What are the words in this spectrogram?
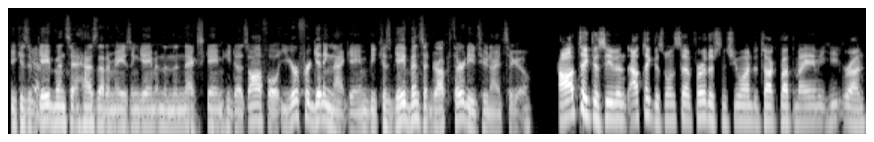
Because if Yeah. Gabe Vincent has that amazing game and then the next game he does awful, you're forgetting that game because Gabe Vincent dropped 30 two nights ago. I'll take this even. I'll take this one step further since you wanted to talk about the Miami Heat run.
